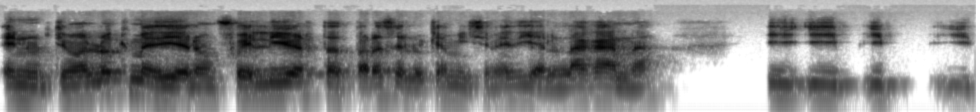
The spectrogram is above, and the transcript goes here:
en última lo que me dieron fue libertad para hacer lo que a mí se me diera la gana y, y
